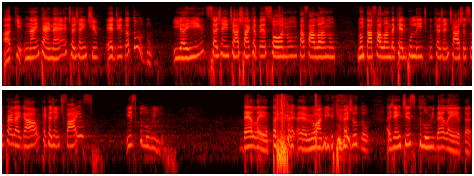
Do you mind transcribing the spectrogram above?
Aqui, na internet, a gente edita tudo. E aí, se a gente achar que a pessoa não está falando, não está falando daquele político que a gente acha super legal, o que, que a gente faz? Exclui. Deleta. É, meu amigo que me ajudou. A gente exclui, deleta.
